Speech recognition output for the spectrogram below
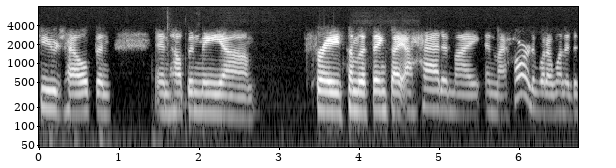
huge help and and helping me um, phrase some of the things I, I had in my in my heart of what I wanted to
